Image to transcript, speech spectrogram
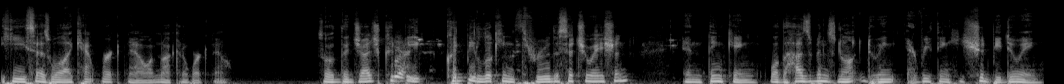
he says, "Well, I can't work now. I'm not going to work now." So the judge could Yeah. be could be looking through the situation and thinking, well, the husband's not doing everything he should be doing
